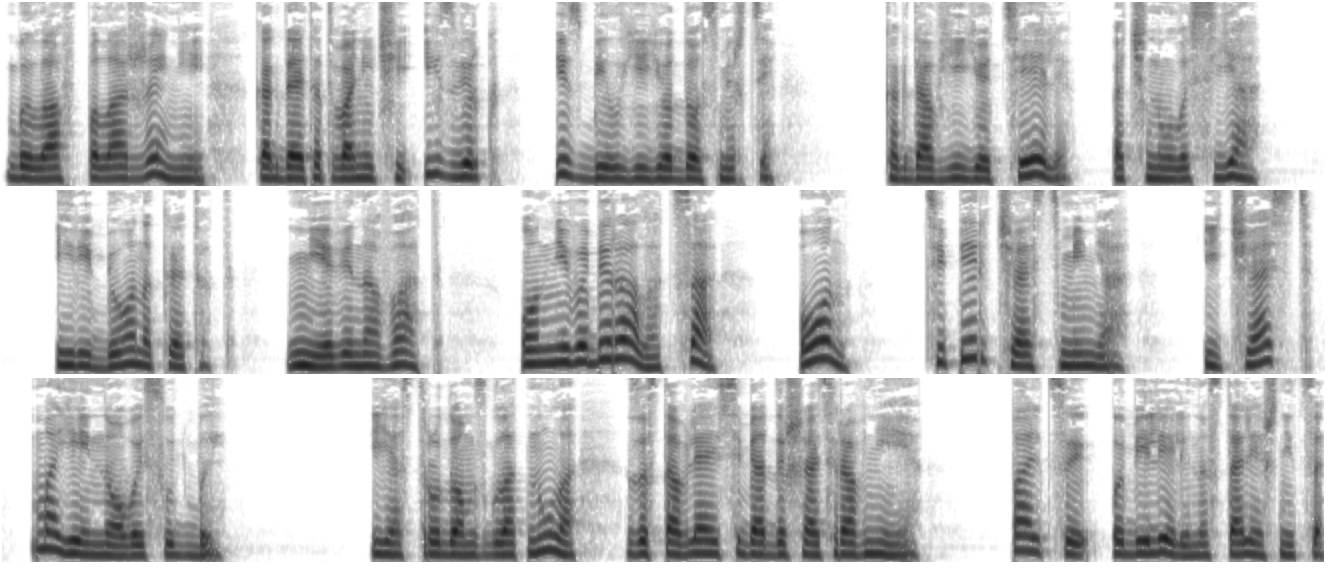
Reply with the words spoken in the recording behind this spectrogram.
была в положении, когда этот вонючий изверг избил ее до смерти, когда в ее теле очнулась я. И ребенок этот не виноват. Он не выбирал отца. Он теперь часть меня и часть моей новой судьбы. Я с трудом сглотнула, заставляя себя дышать ровнее. Пальцы побелели на столешнице,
